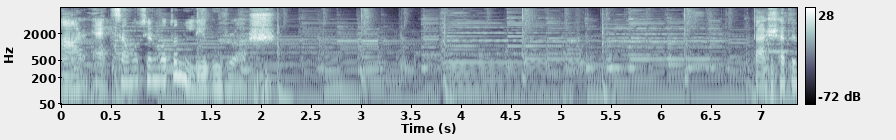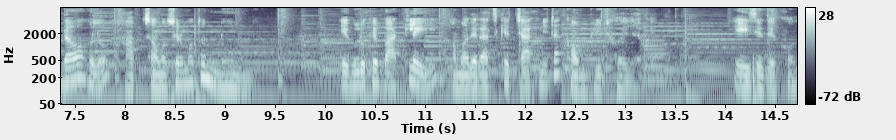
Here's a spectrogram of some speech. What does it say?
আর এক চামচের মতন লেবুর রস। তার সাথে দেওয়া হলো হাফ চামচের মতো নুন। এগুলোকে বাটলেই আমাদের আজকের চাটনিটা কমপ্লিট হয়ে যাবে। এই যে দেখুন,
